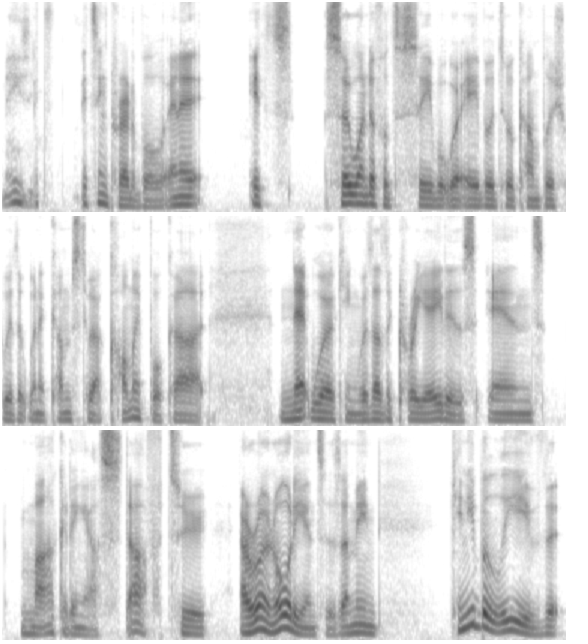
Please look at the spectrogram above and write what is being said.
amazing. It's it's incredible, and it it's so wonderful to see what we're able to accomplish with it when it comes to our comic book art, networking with other creators, and marketing our stuff to our own audiences. I mean, can you believe that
